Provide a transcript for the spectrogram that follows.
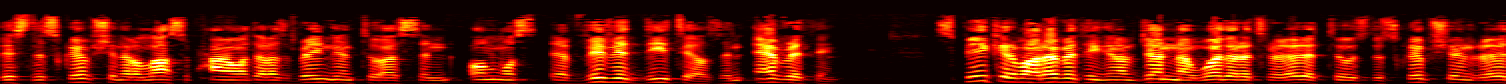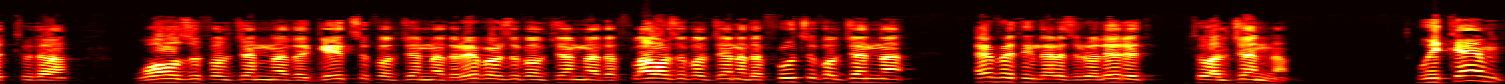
this description that Allah subhanahu wa ta'ala is bringing to us in almost uh, vivid details in everything. Speaking about everything in Al-Jannah, whether it's related to its description, related to the walls of Al-Jannah, the gates of Al-Jannah, the rivers of Al-Jannah, the flowers of Al-Jannah, the fruits of Al-Jannah, everything that is related to Al-Jannah. We came,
